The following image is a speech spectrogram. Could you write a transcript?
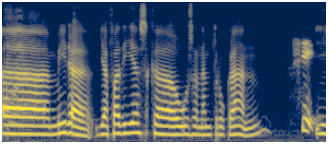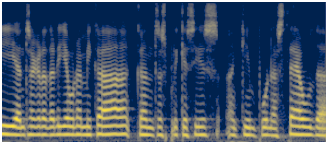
Uh, mira, ja fa dies que us anem trucant Sí, i ens agradaria una mica que ens expliquessis en quin punt esteu de,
